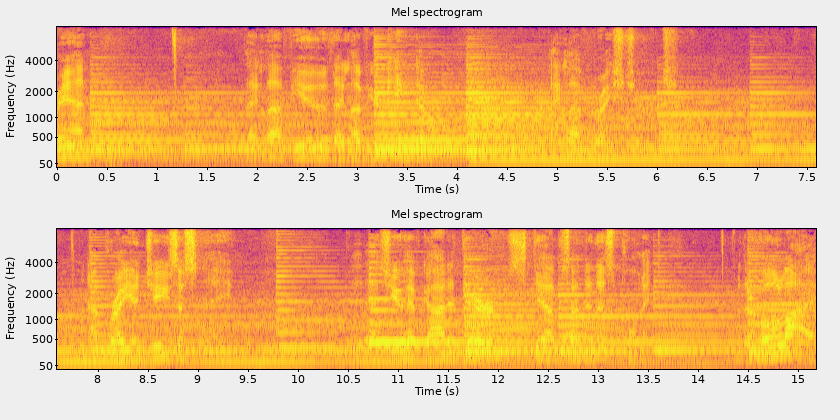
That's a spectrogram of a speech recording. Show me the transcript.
Friend. They love you. They love your kingdom. They love Grace Church. And I pray in Jesus' name that as you have guided their steps unto this point for their whole life,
